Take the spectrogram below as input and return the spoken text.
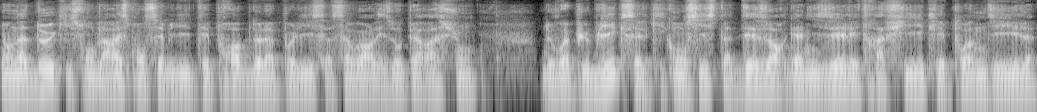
Il y en a deux qui sont de la responsabilité propre de la police, à savoir les opérations de voie publique, celles qui consistent à désorganiser les trafics, les points de deal,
